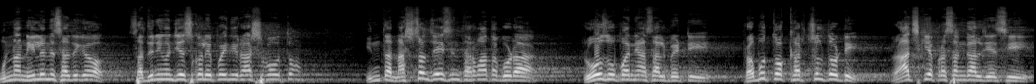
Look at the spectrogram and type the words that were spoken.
ఉన్న నీళ్ళని సరిగా సద్వినియోగం చేసుకోలేకపోయింది రాష్ట్ర ప్రభుత్వం. ఇంత నష్టం చేసిన తర్వాత కూడా రోజు ఉపన్యాసాలు పెట్టి ప్రభుత్వ ఖర్చులతోటి రాజకీయ ప్రసంగాలు చేసి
